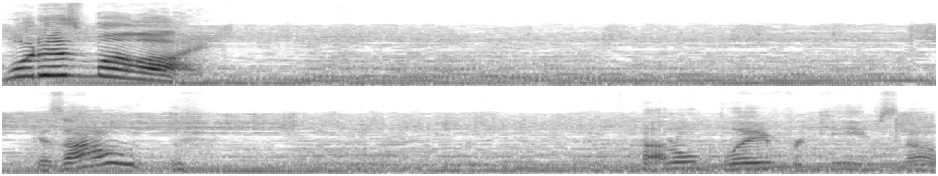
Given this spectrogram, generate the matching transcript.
What is my life? Cause I don't, I don't play for keeps. No,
